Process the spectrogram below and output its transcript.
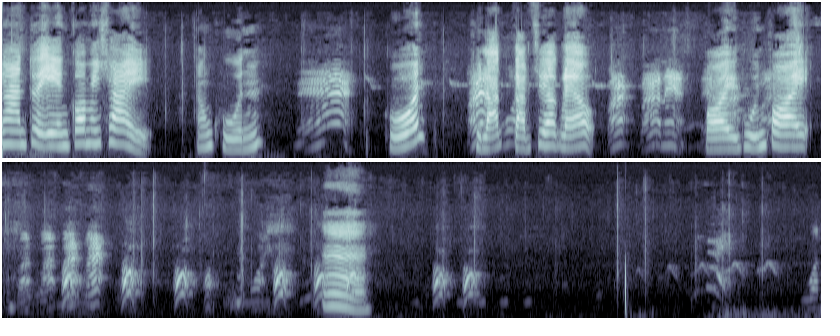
งานตัวเองก็ไม่ใช่ น้องขุน แน่ขุนพี่รักจับเชือกแล้วมามาแน่ปล่อยขุนปล่อยมามามามาอ่า วน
